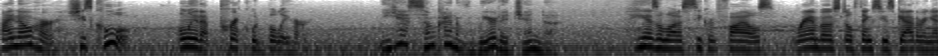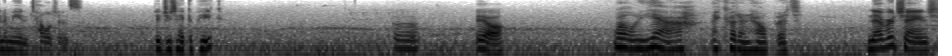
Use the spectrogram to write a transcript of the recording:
I know her. She's cool. Only that prick would bully her. He has some kind of weird agenda. He has a lot of secret files. Rambo still thinks he's gathering enemy intelligence. Did you take a peek? Äh, ja. Well, yeah, I couldn't help it. Never change.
